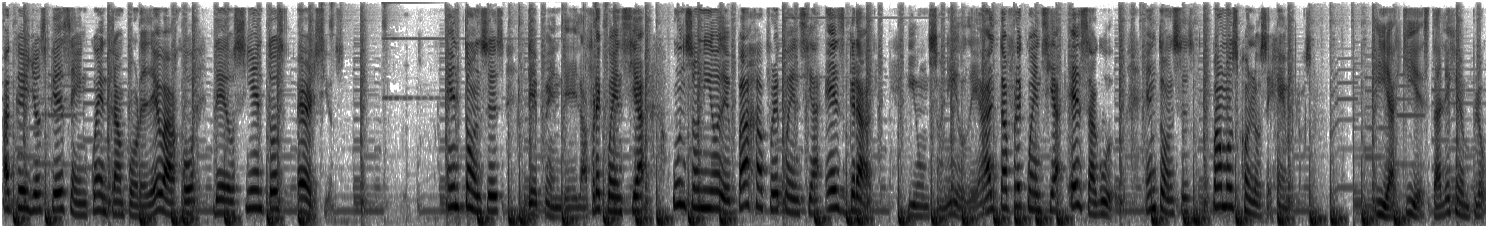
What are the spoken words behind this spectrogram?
aquellos que se encuentran por debajo de 200 Hz. Entonces, depende de la frecuencia, un sonido de baja frecuencia es grave y un sonido de alta frecuencia es agudo. Entonces, vamos con los ejemplos. Y aquí está el ejemplo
